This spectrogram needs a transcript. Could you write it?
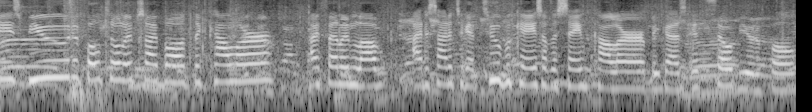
These beautiful tulips I bought. The color, I fell in love. I decided to get two bouquets of the same color because it's so beautiful.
